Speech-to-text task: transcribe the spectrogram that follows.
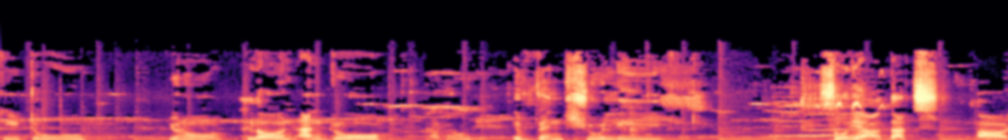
key to, you know, learn and grow eventually. So yeah, that's uh,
